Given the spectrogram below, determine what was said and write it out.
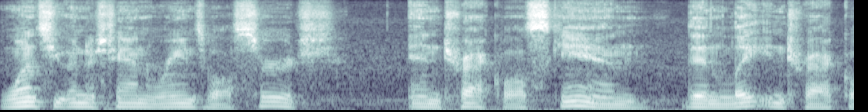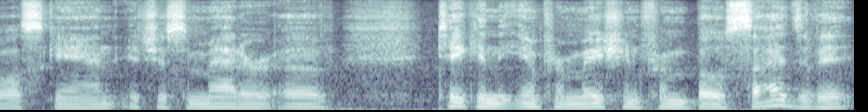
once you understand range while search and track while scan, then latent track while scan, it's just a matter of taking the information from both sides of it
